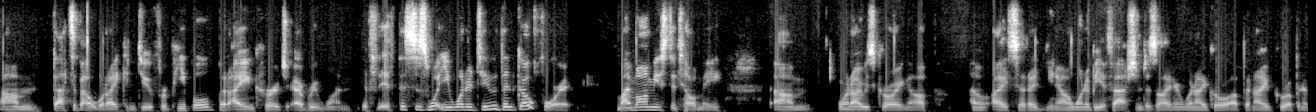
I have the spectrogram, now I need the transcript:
Um, that's about what I can do for people. But I encourage everyone. If if this is what you want to do, then go for it. My mom used to tell me um, when I was growing up. Uh, I said, I, you know, I want to be a fashion designer when I grow up, and I grew up in a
